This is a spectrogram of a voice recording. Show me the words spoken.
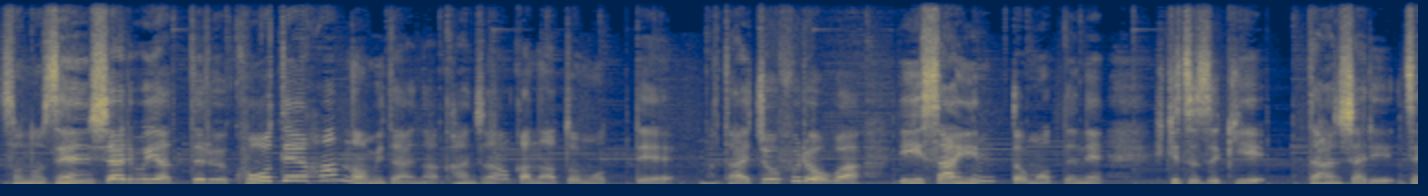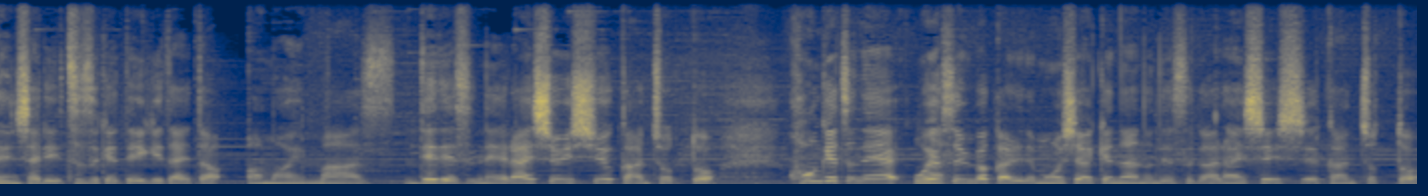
その全車輪をやってる好転反応みたいな感じなのかなと思って、まあ、体調不良はいいサインと思ってね引き続き断捨離全車輪続けていきたいと思います。でですね来週1週間ちょっと今月ねお休みばかりで申し訳ないのですが来週1週間ちょっと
